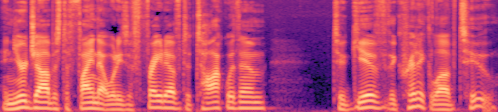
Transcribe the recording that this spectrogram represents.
And your job is to find out what he's afraid of, to talk with him, to give the critic love too.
